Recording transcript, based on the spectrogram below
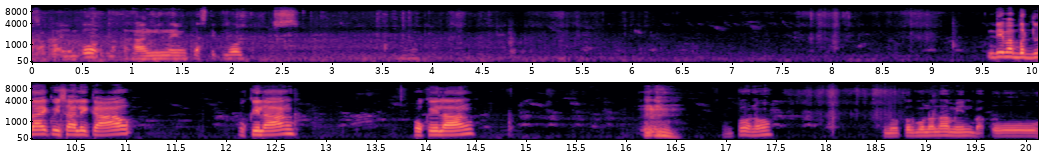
So ayun po nakahangin na yung plastic mold Hindi mabudlay kung isali ka. Okay lang? Okay lang? Yan po, no? Pinutol muna namin bako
